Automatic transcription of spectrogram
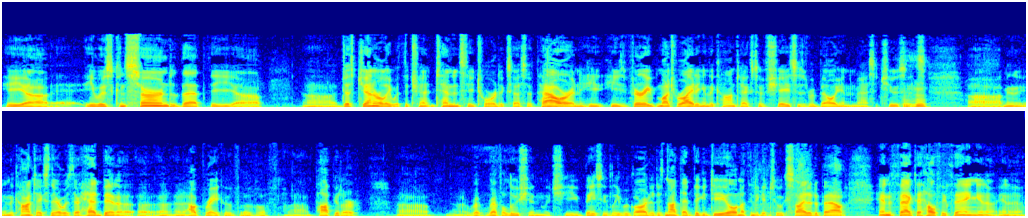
he uh, he was concerned that the uh, uh, just generally with the t- tendency toward excessive power, and he, he's very much writing in the context of Shays' rebellion in Massachusetts. Mm-hmm. Uh, I mean, in the context there was there had been a, a, an outbreak of, of a uh, popular uh, re- revolution, which he basically regarded as not that big a deal, nothing to get too excited about, and in fact a healthy thing in a in a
